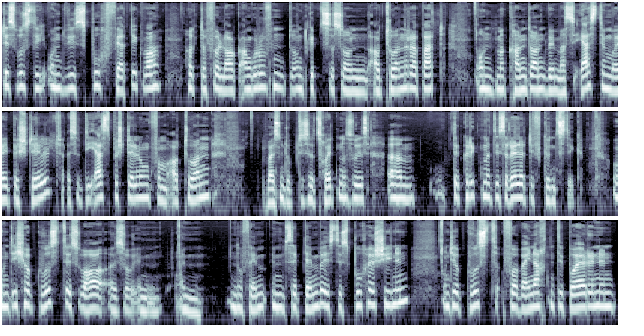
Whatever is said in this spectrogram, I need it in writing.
Das wusste ich. Und wie das Buch fertig war, hat der Verlag angerufen und gibt es so einen Autorenrabatt. Und man kann dann, wenn man das erste Mal bestellt, also die Erstbestellung vom Autoren, weiß nicht, ob das jetzt heute noch so ist, ähm, da kriegt man das relativ günstig. Und ich habe gewusst, es war also im, im November, im September ist das Buch erschienen und ich habe gewusst, vor Weihnachten die Bäuerinnen,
